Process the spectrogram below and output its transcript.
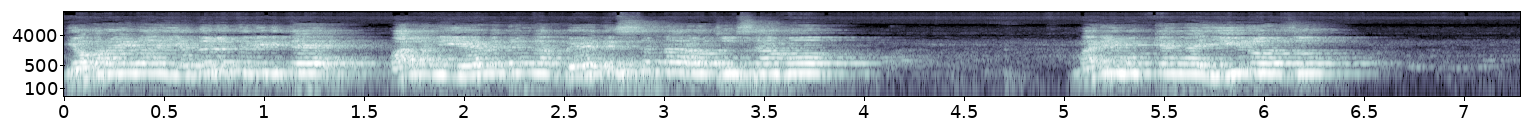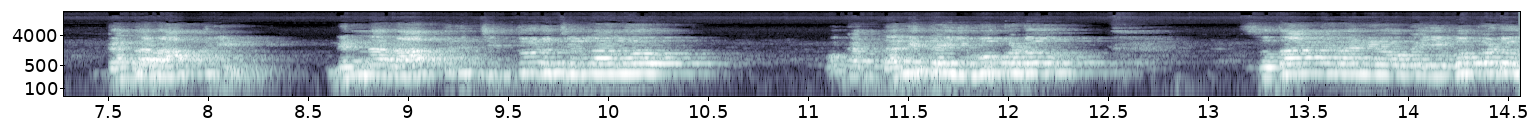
ఎవరైనా ఎదురు తిరిగితే వాళ్ళని ఏ విధంగా వేధిస్తున్నారో చూసాము మరి ముఖ్యంగా ఈ రోజు గత రాత్రి నిన్న రాత్రి చిత్తూరు జిల్లాలో ఒక దళిత యువకుడు సుధాకర్ అనే ఒక యువకుడు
